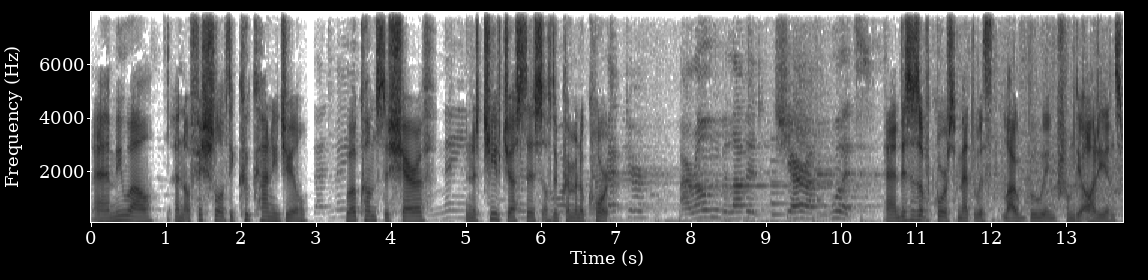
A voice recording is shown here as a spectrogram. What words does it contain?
and meanwhile, an official of the Cook County Jail welcomes the sheriff and the chief justice of the criminal court. And this is, of course, met with loud booing from the audience.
